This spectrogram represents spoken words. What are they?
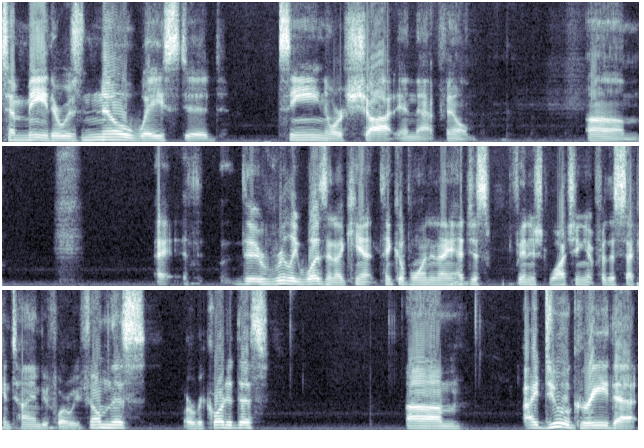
to me, there was no wasted scene or shot in that film. Um, I, there really wasn't. I can't think of one, and I had just finished watching it for the second time before we filmed this or recorded this. Um, I do agree that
